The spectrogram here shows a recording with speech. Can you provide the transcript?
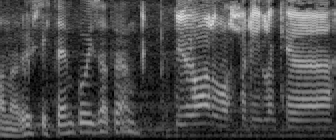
Aan een rustig tempo is dat dan? Ja, dat was redelijk, uh,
